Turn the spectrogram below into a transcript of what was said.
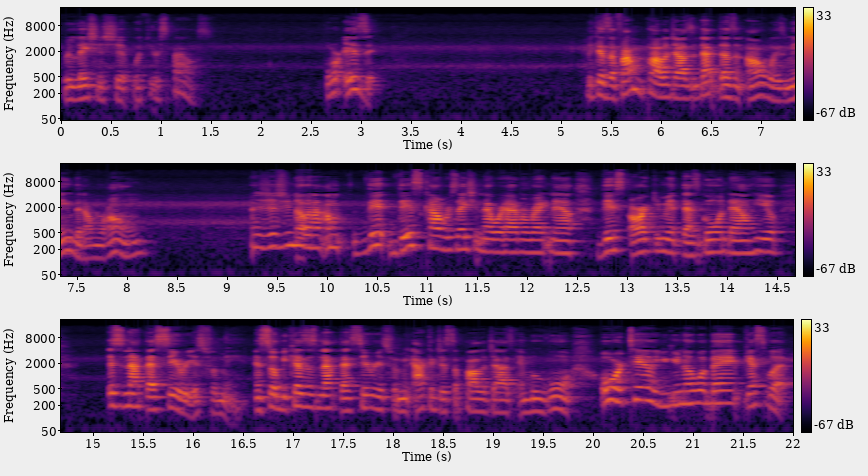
relationship with your spouse. Or is it? Because if I'm apologizing, that doesn't always mean that I'm wrong. It's just, you know, I'm this, this conversation that we're having right now, this argument that's going downhill, it's not that serious for me. And so because it's not that serious for me, I can just apologize and move on. Or tell you, you know what, babe? Guess what?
